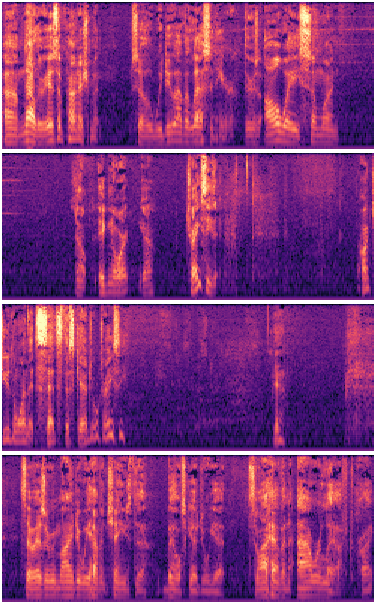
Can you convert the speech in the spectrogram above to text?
Um, now, there is a punishment. So we do have a lesson here. There's always someone. Don't ignore it. Yeah. Tracy, aren't you the one that sets the schedule, Tracy? Yeah. So, as a reminder, we haven't changed the bell schedule yet. So, I have an hour left, right?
